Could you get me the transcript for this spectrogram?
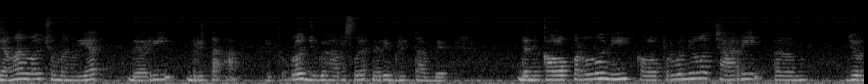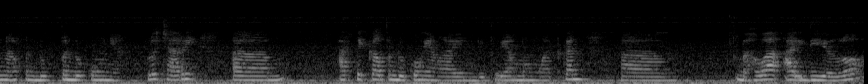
Jangan lo cuma lihat dari berita A gitu. Lo juga harus lihat dari berita B dan kalau perlu nih kalau perlu nih lo cari um, jurnal penduk pendukungnya. Lo cari um, artikel pendukung yang lain gitu yang menguatkan um, bahwa ide lo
